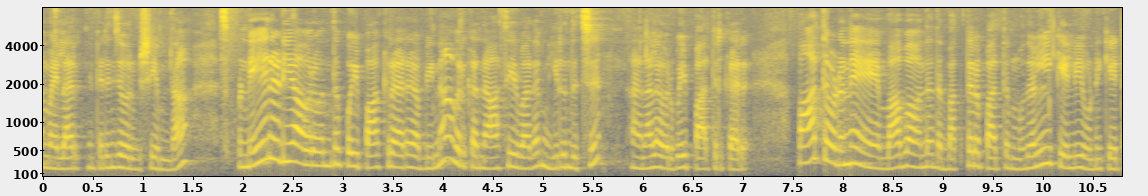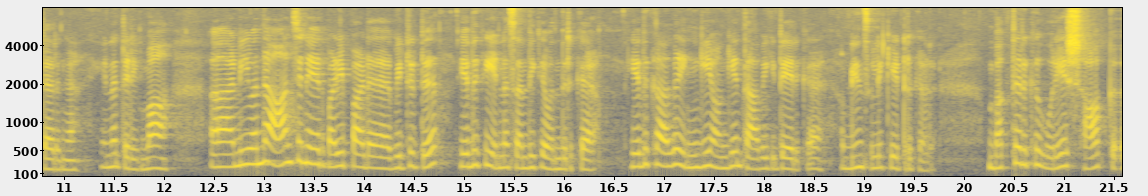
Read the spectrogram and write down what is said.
நம்ம எல்லாருக்குமே தெரிஞ்ச ஒரு விஷயம்தான். ஸோ நேரடியாக அவர் வந்து போய் பார்க்குறாரு அப்படின்னா அவருக்கு அந்த ஆசீர்வாதம் இருந்துச்சு. அதனால் அவர் போய் பார்த்துருக்காரு. பார்த்த உடனே பாபா வந்து அந்த பக்தரை பார்த்து முதல் கேள்வி ஒன்று கேட்டாருங்க. என்ன தெரியுமா? நீ வந்து ஆஞ்சநேயர் வழிபாடை விட்டுட்டு எதுக்கு என்ன சந்திக்க வந்திருக்க? எதுக்காக இங்கேயும் அங்கேயும் தாவிக்கிட்டே இருக்க? அப்படின்னு சொல்லி கேட்டிருக்காரு. பக்தருக்கு ஒரே ஷாக்கு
